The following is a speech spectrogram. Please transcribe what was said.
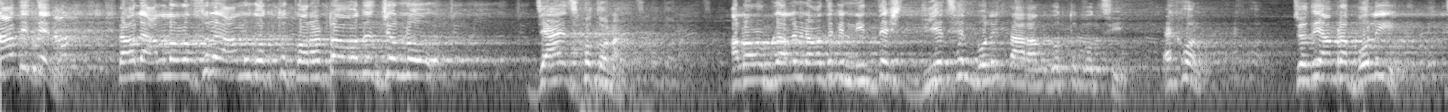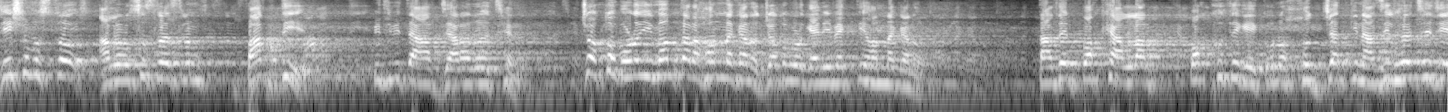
না দিতেন, তাহলে আল্লাহ রসুলের আনুগত্য করাটা আমাদের জন্য জায়েজ হতো না আল্লাহ রবুল্লা আলমিন আমাদেরকে নির্দেশ দিয়েছেন বলেই তার আনুগত্য করছি এখন যদি আমরা বলি যে সমস্ত আল্লাহ রসুলাম বাদ দিয়ে পৃথিবীতে আজ যারা রয়েছেন, যত বড় ইমাম তারা হন না কেন, যত বড় জ্ঞানী ব্যক্তি হন না কেন, তাদের পক্ষে আল্লাহর পক্ষ থেকে কোনো হজ্জাত কি নাজিল হয়েছে যে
